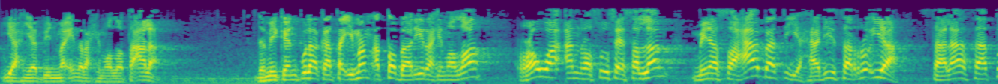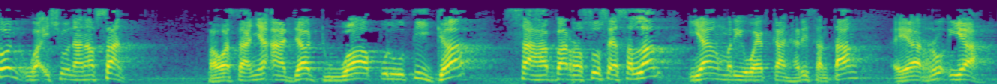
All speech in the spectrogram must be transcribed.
Yahya bin Ma'in rahimahullah taala. Demikian pula kata Imam At-Tabari rahimahullah, rawaan Rasul SAW minas sahabati hadisar ru'ya salah satun wa isyuna nafsan. Bahwasanya ada 23 sahabat Rasul SAW yang meriwayatkan hadis tentang ya ru'ya.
